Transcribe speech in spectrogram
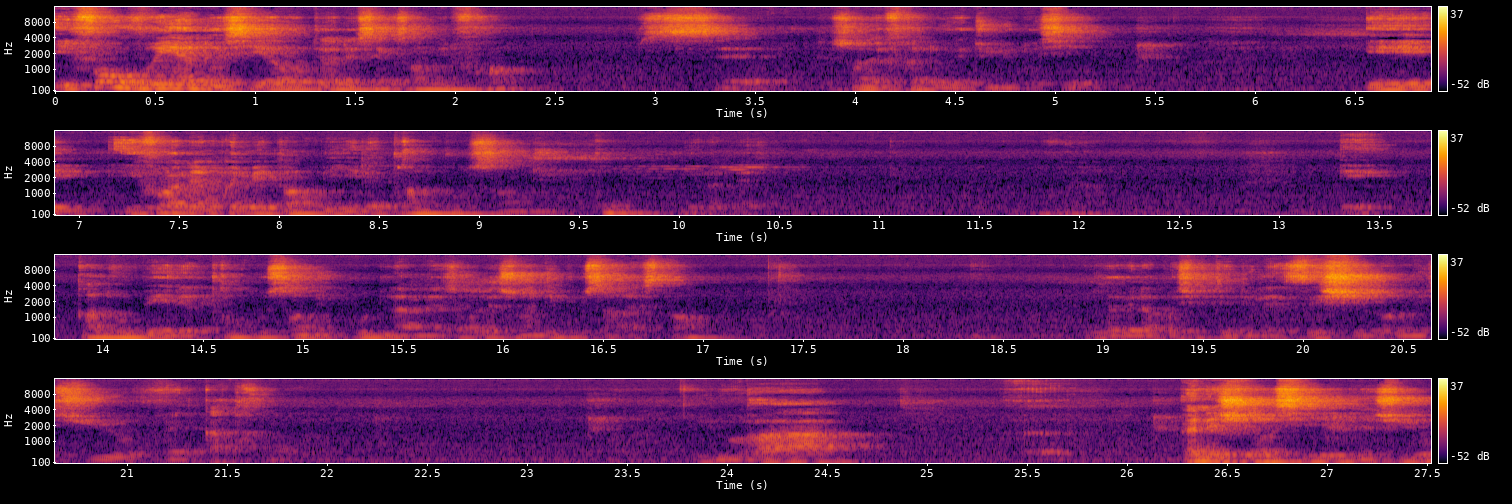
il faut ouvrir un dossier à hauteur de 500 000 francs. Ce sont les frais d'ouverture du dossier. Et il faut en un premier temps payer les 30% du coût de la maison. Et quand vous payez les 30% du coût de la maison, les 70% restants, vous avez la possibilité de les échelonner sur 24 mois. Il y aura un échéancier, bien sûr,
